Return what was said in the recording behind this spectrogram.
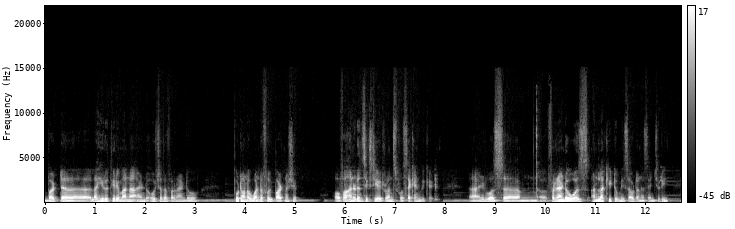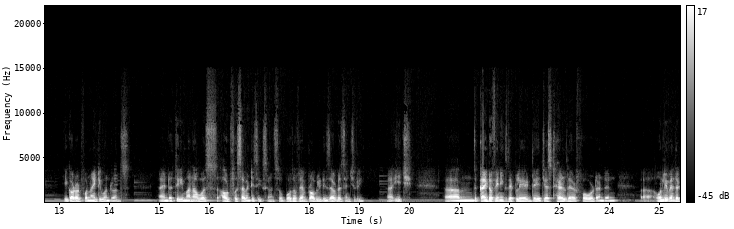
But uh, Lahiru Thirimanne and Oshada Fernando put on a wonderful partnership of 168 runs for second wicket. Uh, and it was um, uh, Fernando was unlucky to miss out on a century. He got out for 91 runs, and uh, Thirimanne was out for 76 runs. So both of them probably deserved a century uh, each. Um, the kind of innings they played, they just held their fort, and then uh, only when the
